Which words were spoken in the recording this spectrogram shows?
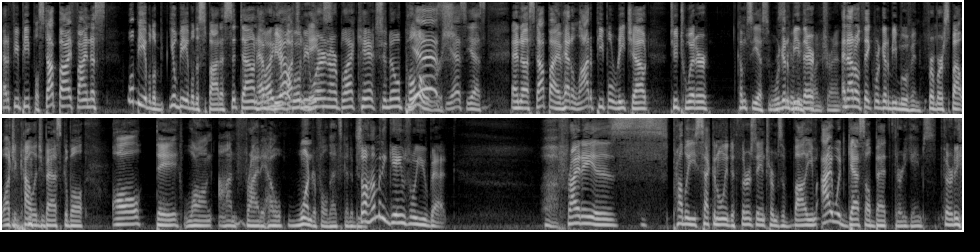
Had a few people stop by, find us. We'll be able to. You'll be able to spot us. Sit down, have well, a beer, yeah, we'll be games. wearing our black KXNO pullovers. Yes, yes, yes. And uh, stop by. I've had a lot of people reach out to Twitter. Come see us. We're going to gonna be be there. fun, and I don't think we're going to be moving from our spot watching college basketball all day long on Friday. How wonderful that's going to be. So, how many games will you bet? Friday is probably second only to Thursday in terms of volume. I would guess I'll bet 30 games. 30?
